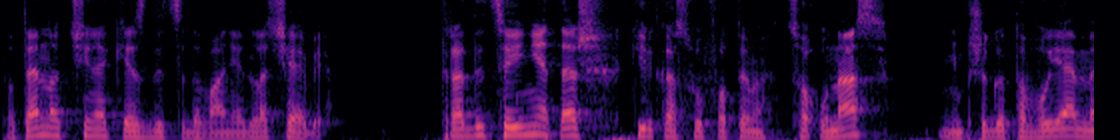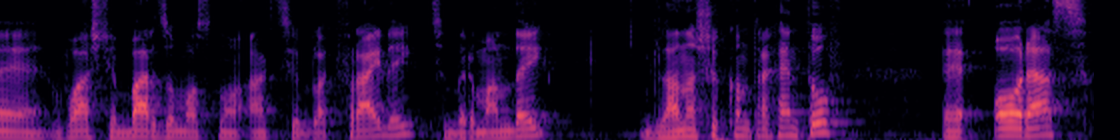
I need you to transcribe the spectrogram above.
to ten odcinek jest zdecydowanie dla Ciebie. Tradycyjnie też kilka słów o tym, co u nas. Przygotowujemy właśnie bardzo mocno akcję Black Friday, Cyber Monday dla naszych kontrahentów e, oraz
